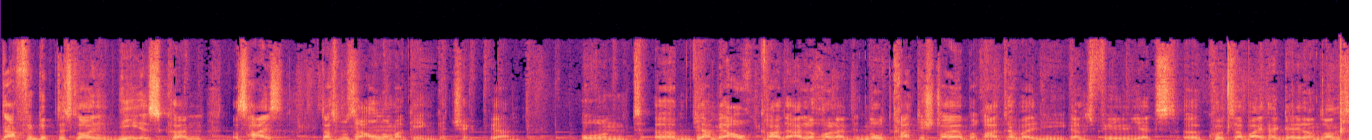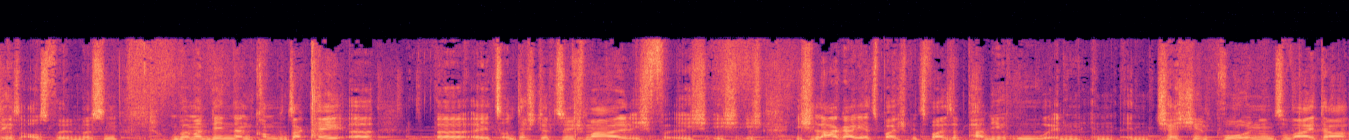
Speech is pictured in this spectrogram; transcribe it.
Dafür gibt es Leute, die es können. Das heißt, das muss ja auch nochmal gegengecheckt werden. Und ähm, die haben ja auch gerade alle Holland in Not, gerade die Steuerberater, weil die ganz viel jetzt äh, Kurzarbeitergelder und sonstiges ausfüllen müssen. Und wenn man denen dann kommt und sagt, hey, äh, äh, jetzt unterstütze mich mal, ich, ich, ich, ich, ich lager jetzt beispielsweise PanEU in, in, in Tschechien, Polen und so weiter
